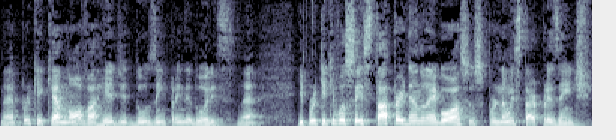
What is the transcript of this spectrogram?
né? Por que, que é a nova rede dos empreendedores, né? E por que, que você está perdendo negócios por não estar presente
